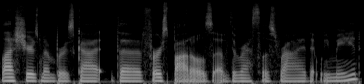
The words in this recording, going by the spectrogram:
Last year's members got the first bottles of the Restless Rye that we made.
